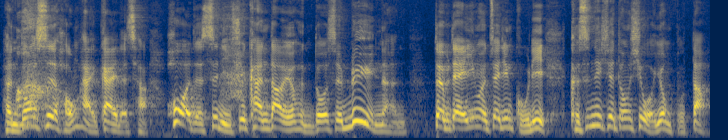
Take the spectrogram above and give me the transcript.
很多是红海盖的厂，或者是你去看到有很多是绿能，对不对？因为最近鼓励，可是那些东西我用不到。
